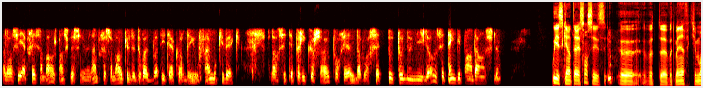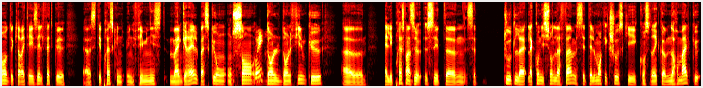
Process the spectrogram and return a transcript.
Alors c'est après sa mort, je pense que c'est un an après sa mort que le droit de vote était accordé aux femmes au Québec. Alors c'était précurseur pour elles d'avoir cette autonomie-là, cette indépendance-là. Oui, et ce qui est intéressant, c'est euh, votre, euh, votre, manière effectivement de caractériser le fait que euh, c'était presque une, féministe malgré elle, parce qu'on on sent dans, le, dans le film que elle est presque, c'est toute la, condition de la femme, c'est tellement quelque chose qui est considéré comme normal que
